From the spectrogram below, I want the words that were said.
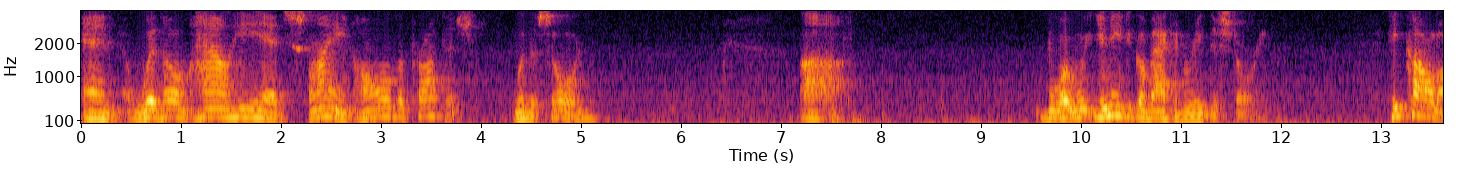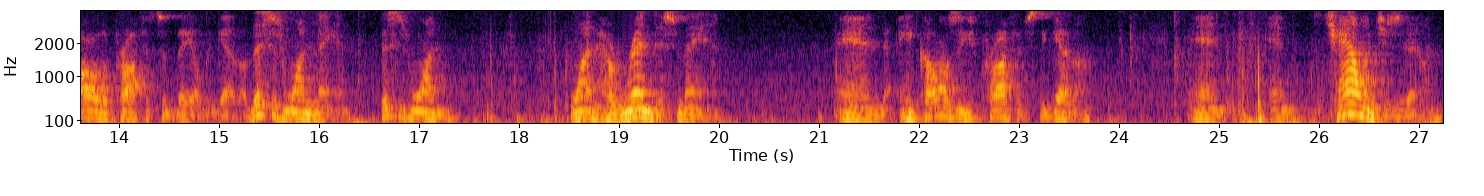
and with how he had slain all the prophets with a sword, uh, boy, you need to go back and read the story. He called all the prophets of Baal together. This is one man. This is one, one horrendous man. And he calls these prophets together and, and challenges them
